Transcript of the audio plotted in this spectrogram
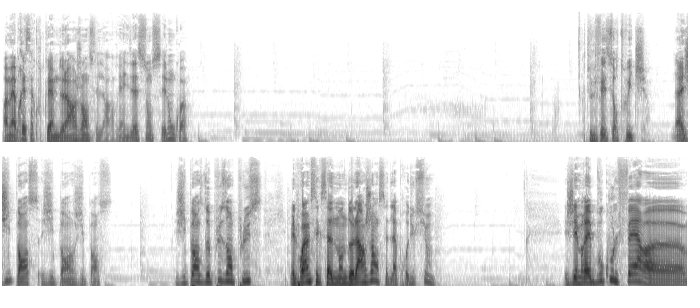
Ah, mais après, ça coûte quand même de l'argent. C'est l'organisation, c'est long, quoi. Tu le fais sur Twitch. Ah, j'y pense, j'y pense, j'y pense. J'y pense de plus en plus. Mais le problème, c'est que ça demande de l'argent, c'est de la production. J'aimerais beaucoup le faire. Euh,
